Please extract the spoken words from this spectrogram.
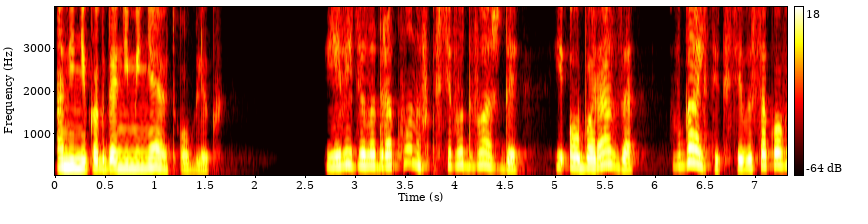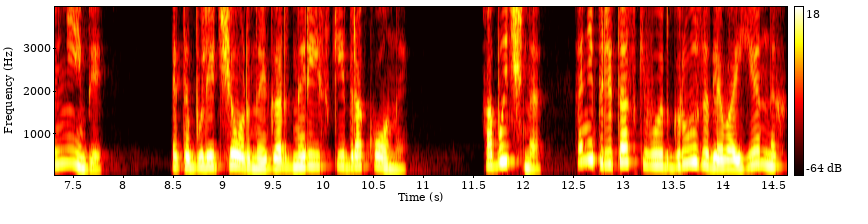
Они никогда не меняют облик. Я видела драконов всего дважды, и оба раза в Гальфиксе, высоко в небе. Это были черные гарднерийские драконы. Обычно они перетаскивают грузы для военных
